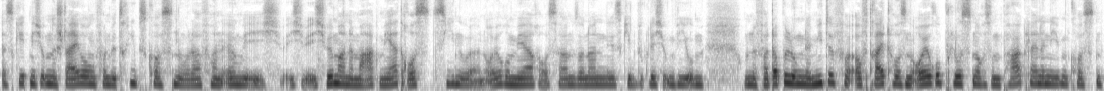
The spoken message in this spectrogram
Es geht nicht um eine Steigerung von Betriebskosten oder von irgendwie, ich, ich, ich will mal eine Mark mehr draus ziehen oder einen Euro mehr raus haben, sondern es geht wirklich irgendwie um, um eine Verdoppelung der Miete auf 3000 Euro plus noch so ein paar kleine Nebenkosten,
